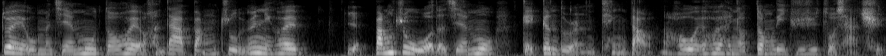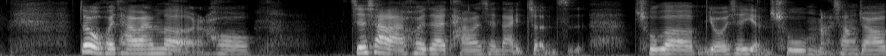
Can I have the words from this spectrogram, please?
对我们节目都会有很大的帮助，因为你会帮助我的节目给更多人听到，然后我也会很有动力继续做下去。对，我回台湾了，然后接下来会在台湾先待一阵子。除了有一些演出马上就要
